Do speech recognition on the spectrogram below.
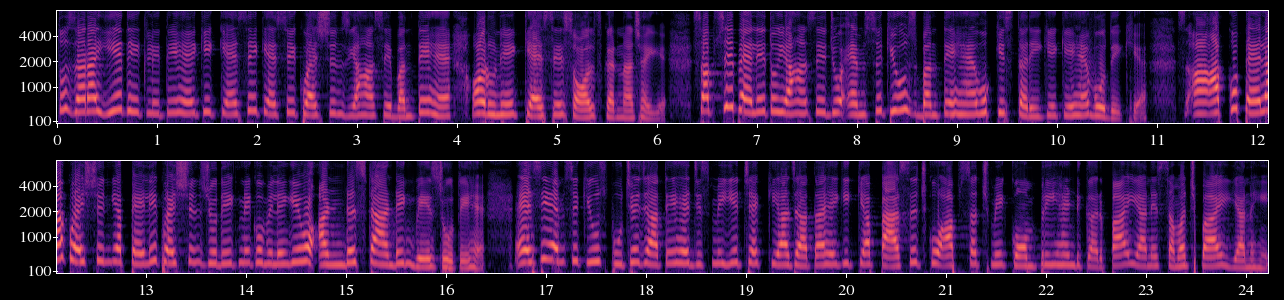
तो जरा ये देख लेते हैं कि कैसे कैसे क्वेश्चन यहाँ से बनते हैं और उन्हें कैसे सॉल्व करना चाहिए। सबसे पहले तो यहाँ से जो एमसीक्यूज बनते हैं, वो किस तरीके के हैं वो देखिए। आपको पहला क्वेश्चन या पहले क्वेश्चन जो देखने को मिलेंगे वो अंडरस्टैंडिंग बेस्ड होते हैं। ऐसे एमसीक्यूज पूछे जाते हैं जिसमें ये चेक किया जाता है कि क्या पैसेज को आप सच में कॉम्प्रीहेंड कर पाए यानी समझ पाए या नहीं।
